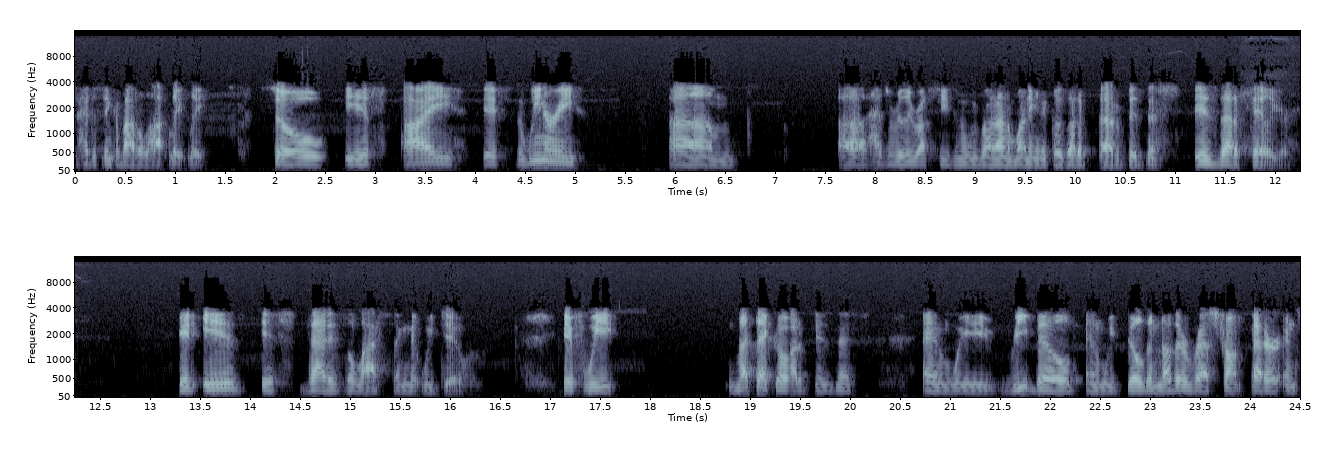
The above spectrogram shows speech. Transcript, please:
had to think about a lot lately. So if I, if the wienery, um, uh, has a really rough season and we run out of money and it goes out of, out of business, is that a failure? It is if that is the last thing that we do. If we let that go out of business and we rebuild and we build another restaurant better and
